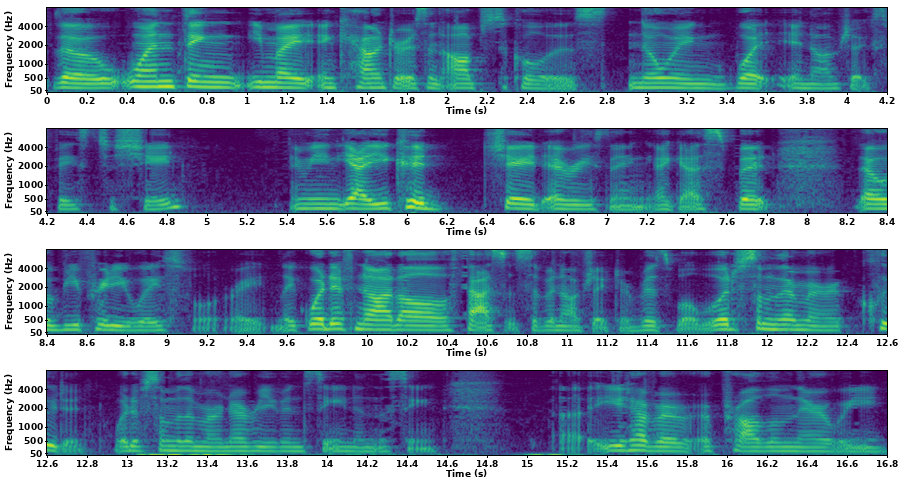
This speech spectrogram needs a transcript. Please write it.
though, one thing you might encounter as an obstacle is knowing what in object space to shade. I mean, yeah, you could shade everything, I guess, but that would be pretty wasteful, right? Like, what if not all facets of an object are visible? What if some of them are occluded? What if some of them are never even seen in the scene? Uh, you'd have a, a, problem there where you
